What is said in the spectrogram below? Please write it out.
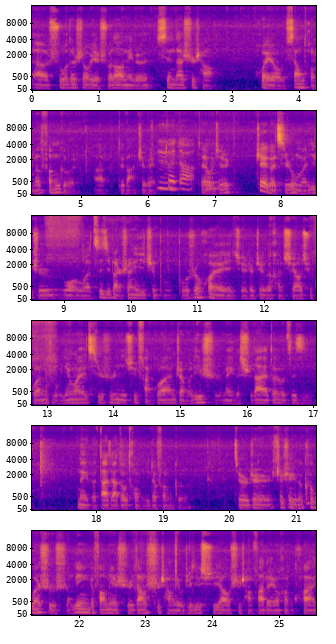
呃说的时候也说到那个现在市场会有相同的风格啊、对吧？这位。嗯，对的，对，我觉得这个其实我们一直，我我自己本身一直不不是会觉得这个很需要去关注，因为其实你去反观整个历史，每个时代都有自己那个大家都统一的风格，就是这这是一个客观事实。另一个方面是，当市场有这些需要，市场发展又很快，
